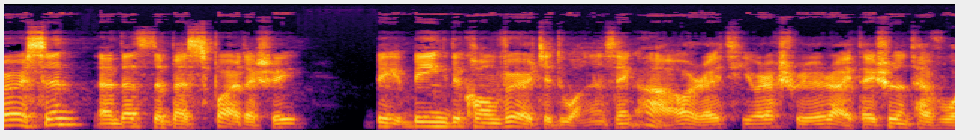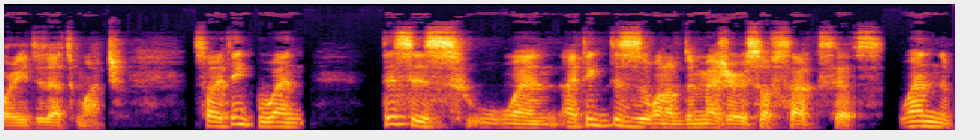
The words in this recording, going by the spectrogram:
person, and that's the best part actually, be, being the converted one and saying, ah, all right, you're actually right. I shouldn't have worried that much. So I think when this is when I think this is one of the measures of success. When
